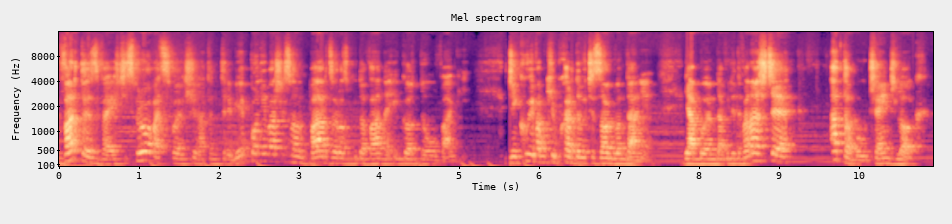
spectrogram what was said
Warto jest wejść i spróbować swoich sił na tym trybie, ponieważ jest on bardzo rozbudowany i godny uwagi. Dziękuję Wam CubeHardowicze za oglądanie. Ja byłem Dawid12, a to był Changelog.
